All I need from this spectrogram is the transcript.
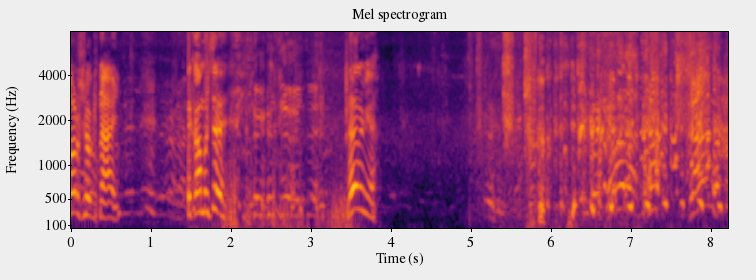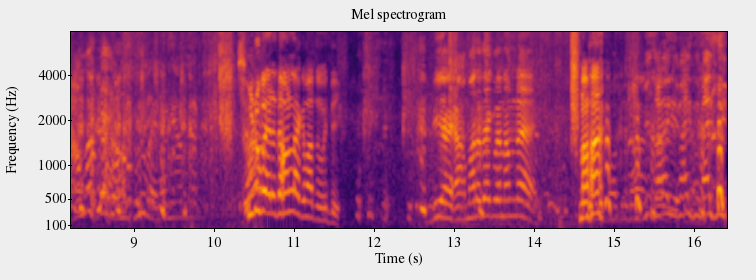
দর্শক নাই। কাম হয়েছে মিয়া শুরু বাইরে তখন লাগে মাঝে মধ্যে। বিয়ে আমারে মামা। ভাইজি ভাইজি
